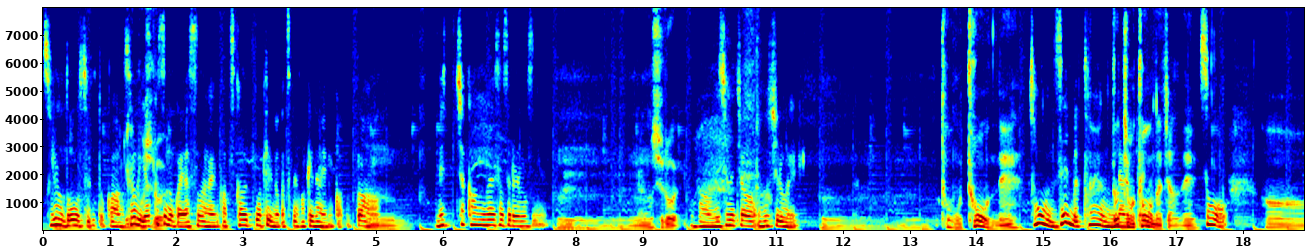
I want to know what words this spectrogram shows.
それをどうするとかうん。それを訳すのか訳さないのか使い分けるのか使い分けないのかとうかん。めっちゃ考えさせられますね。うん。面白い。だからめちゃめちゃ面白い。うん。トーントーンね。トーン全部トーンになるみたいな。どっちもトーンになっちゃうね。そう。あ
